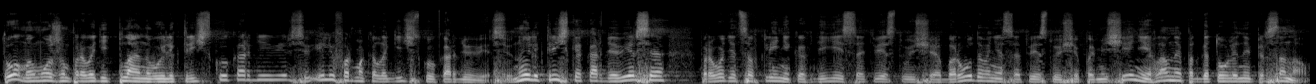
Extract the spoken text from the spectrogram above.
то мы можем проводить плановую электрическую кардиоверсию или фармакологическую кардиоверсию. Ну, электрическая кардиоверсия проводится в клиниках, где есть соответствующее оборудование, соответствующее помещение и, главное, подготовленный персонал.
